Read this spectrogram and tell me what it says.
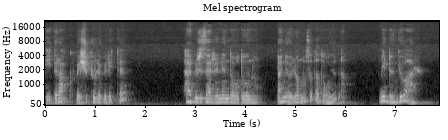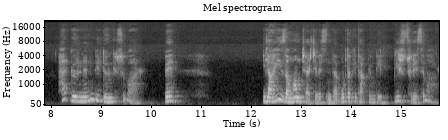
idrak ve şükürle birlikte her bir zerrenin doğduğunu. Yani öyle olmasa da doğuyor da. Bir döngü var. Her görünenin bir döngüsü var. Ve ilahi zaman çerçevesinde buradaki takvim değil bir süresi var.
